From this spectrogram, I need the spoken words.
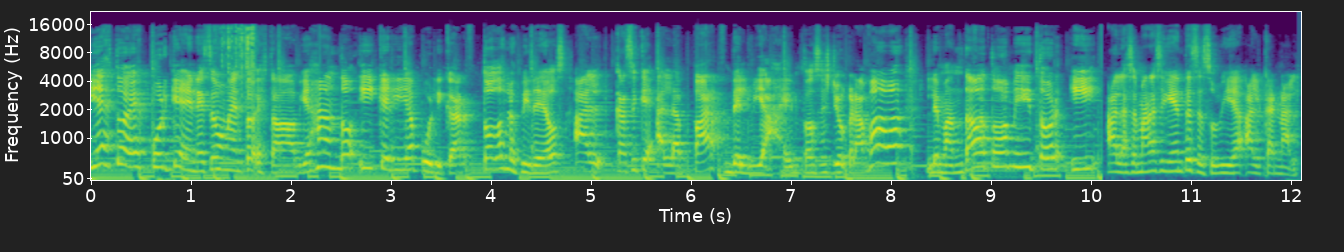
Y esto es porque en ese momento estaba viajando y quería publicar todos los videos al, casi que a la par del viaje. Entonces yo grababa, le mandaba todo a mi editor y a la semana siguiente se subía al canal.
